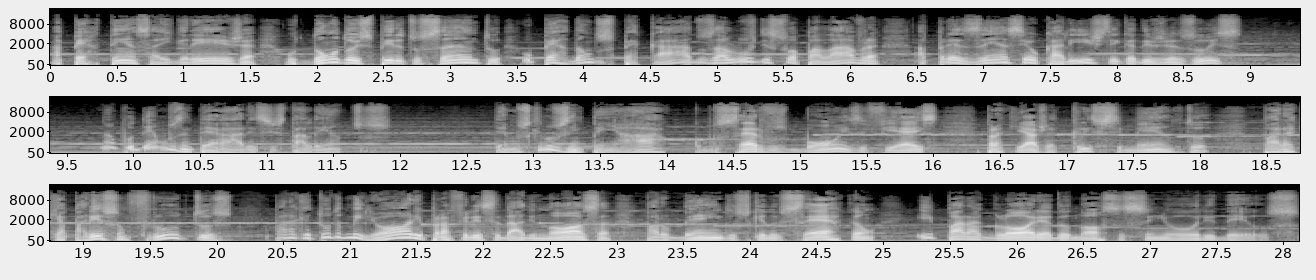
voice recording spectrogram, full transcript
a pertença à Igreja, o dom do Espírito Santo, o perdão dos pecados, a luz de Sua palavra, a presença eucarística de Jesus. Não podemos enterrar esses talentos. Temos que nos empenhar como servos bons e fiéis para que haja crescimento, para que apareçam frutos, para que tudo melhore para a felicidade nossa, para o bem dos que nos cercam e para a glória do nosso Senhor e Deus.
